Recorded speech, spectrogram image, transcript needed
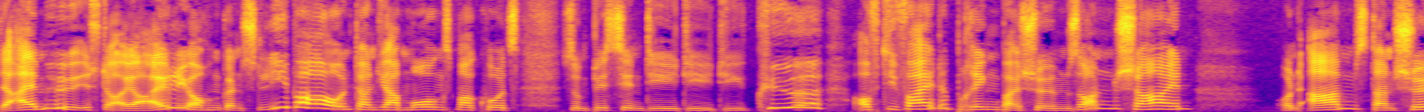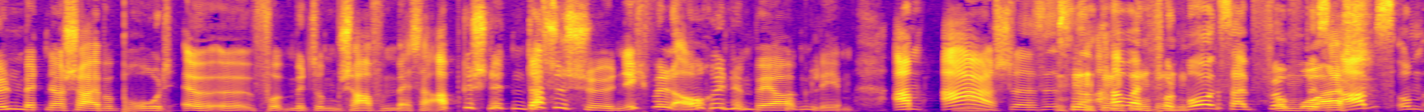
Der Almhöhe ist da ja eigentlich auch ein ganz lieber und dann ja morgens mal kurz so ein bisschen die, die, die Kühe auf die Weide bringen bei schönem Sonnenschein und abends dann schön mit einer Scheibe Brot äh, äh, mit so einem scharfen Messer abgeschnitten. Das ist schön. Ich will auch in den Bergen leben. Am Arsch. Das ist eine Arbeit von morgens halb fünf um bis Arsch. abends um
